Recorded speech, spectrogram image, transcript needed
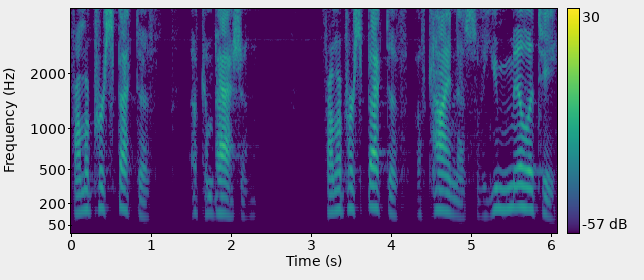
from a perspective of compassion? From a perspective of kindness, of humility,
